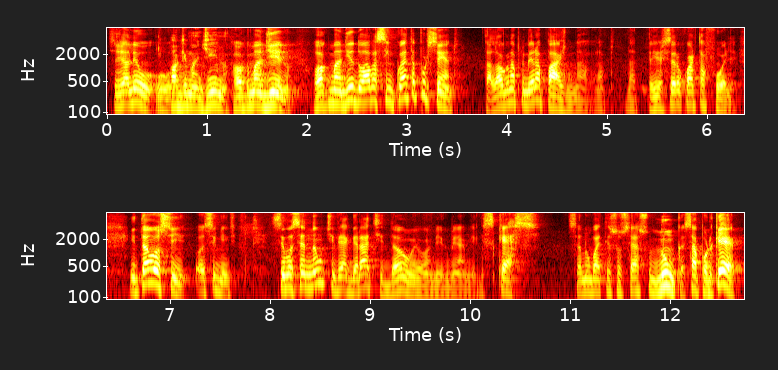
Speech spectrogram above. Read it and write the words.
você já leu o. Rock Mandino? Rock Mandino. Rock Mandino doava 50%. Está logo na primeira página, na, na, na, terceira ou quarta folha. Então, assim, é o seguinte: se você não tiver gratidão, meu amigo, minha amiga, esquece. Você não vai ter sucesso nunca. Sabe por quê?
